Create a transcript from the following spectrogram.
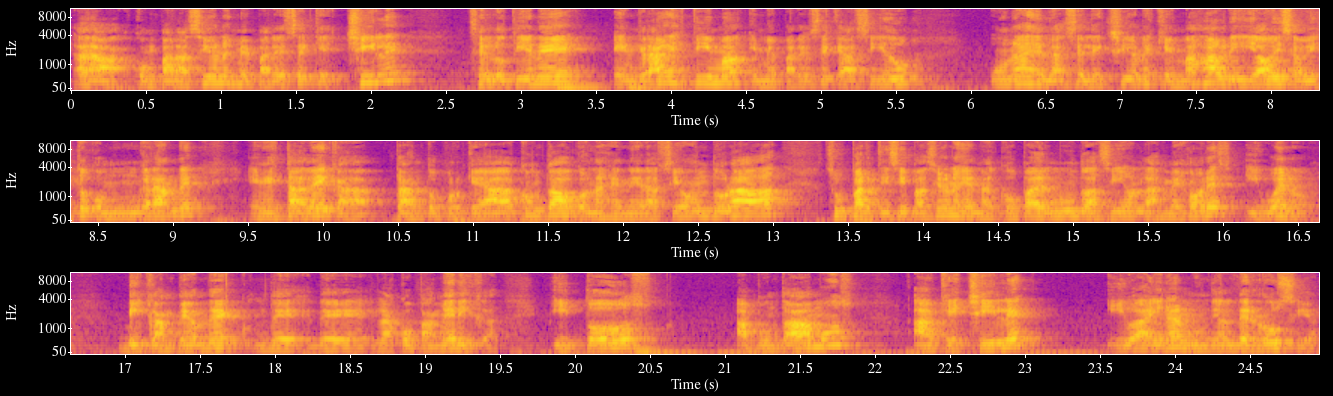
a comparaciones, me parece que Chile se lo tiene en gran estima y me parece que ha sido una de las selecciones que más ha brillado y se ha visto como un grande en esta década, tanto porque ha contado con la generación dorada, sus participaciones en la Copa del Mundo han sido las mejores y bueno, bicampeón de, de- de la Copa América. Y todos apuntábamos a que Chile iba a ir al Mundial de Rusia,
